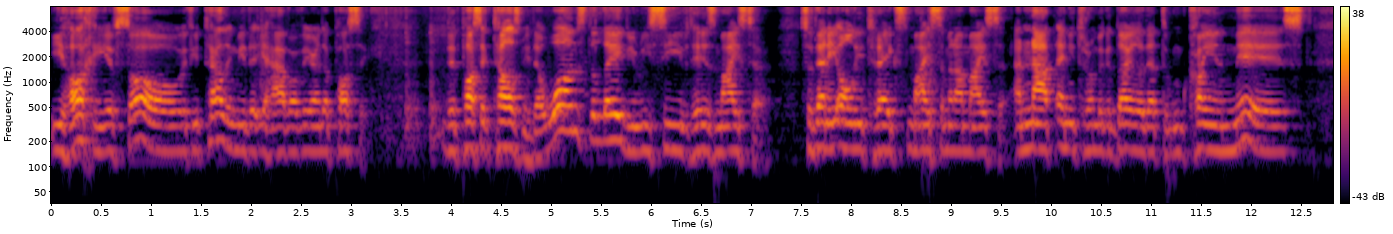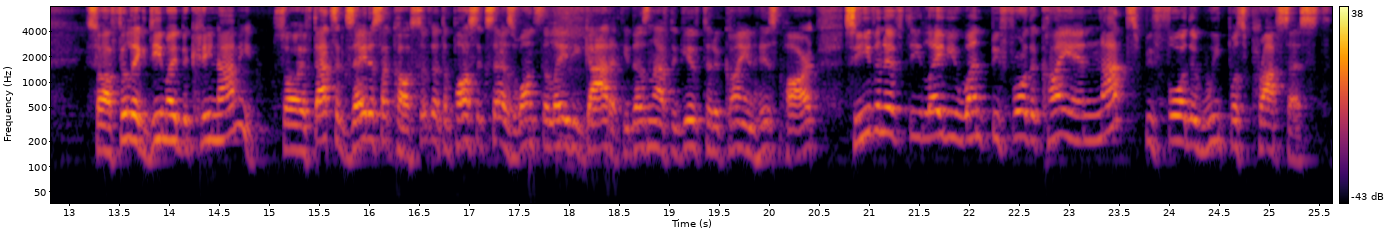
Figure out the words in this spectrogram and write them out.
Ihachi, if so, if you're telling me that you have over here in the Pasik, the Pasik tells me that once the Levi received his Meiser, so then he only takes Meiser and Meiser, and not any Trumah Gedaila that the Kayin missed. So I feel like Dimai Bikri Nami. So if that's Xeris Akasiv, that the Pasuk says once the Levi got it, he doesn't have to give to the Kayin his part. So even if the Levi went before the Kayin, not before the wheat was processed,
